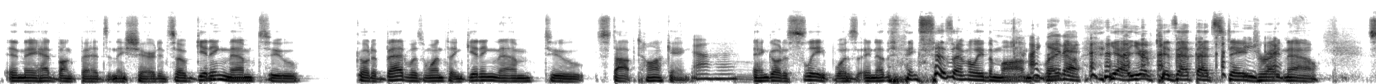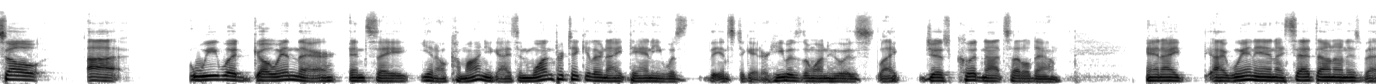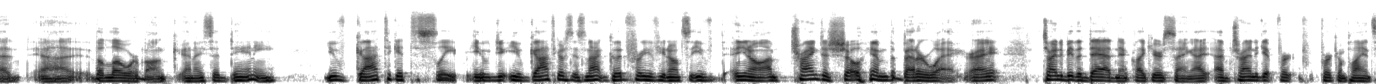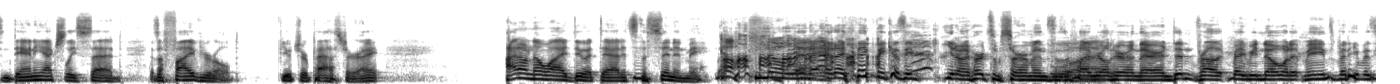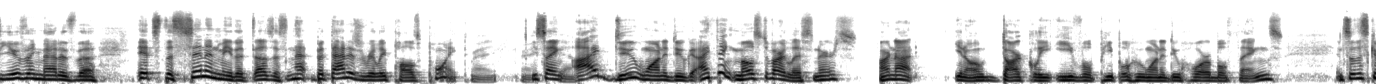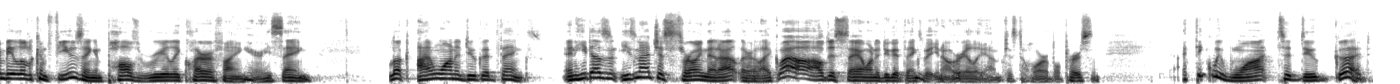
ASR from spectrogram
And they had bunk beds and they shared. And so getting them to go to bed was one thing, getting them to stop talking Uh-huh. and go to sleep was another thing, says Emily, the mom. I right now. Yeah, you have kids at that stage right now. So uh, we would go in there and say, you know, come on, you guys. And one particular night, Danny was the instigator. He was the one who was like, just could not settle down. And I, I went in, I sat down on his bed, uh, the lower bunk, and I said, Danny, you've got to get to sleep. You, you've got to go to sleep. It's not good for you if you don't sleep. You've, you know, I'm trying to show him the better way, right? trying to be the dad, Nick, like you're saying. I, I'm trying to get for, for compliance. And Danny actually said, as a five year old, future pastor, right? I don't know why I do it, Dad. It's the mm. sin in me. Oh, no way. And I, and I think because he, you know, I heard some sermons as a What? five year old here and there and didn't probably maybe know what it means, but he was using that as the, it's the sin in me that does this. And that, but that is really Paul's point. Right, right, He's saying, yeah. I do want to do good. I think most of our listeners are not, you know, darkly evil people who want to do horrible things. And so this can be a little confusing. And Paul's really clarifying here. He's saying, look, I want to do good things. And he doesn't, he's not just throwing that out there like, well, I'll just say I want to do good things, but you know, really, I'm just a horrible person. I think we want to do good.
